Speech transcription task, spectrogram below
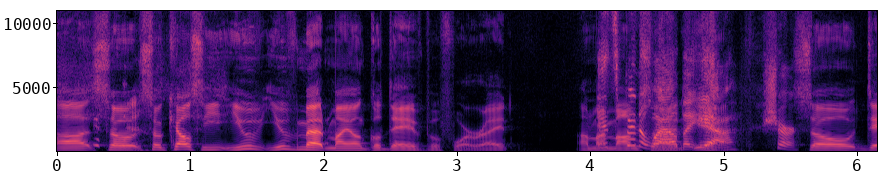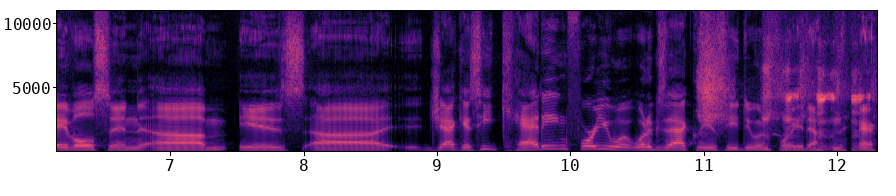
Uh, so so Kelsey, you you've met my uncle Dave before, right? On my it's mom's been a while, side? but yeah, sure. So Dave Olson um, is uh, Jack. Is he caddying for you? What, what exactly is he doing for you down there?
